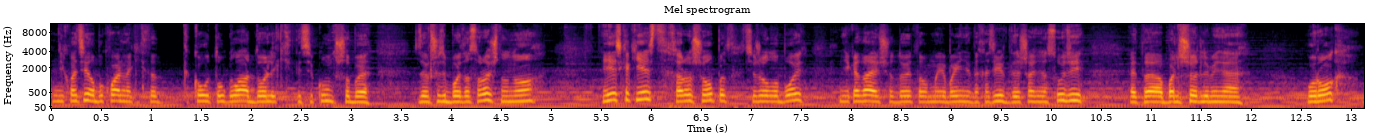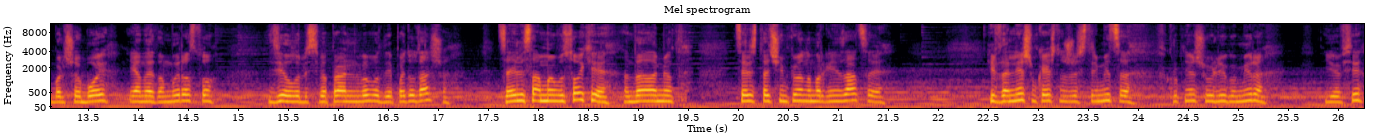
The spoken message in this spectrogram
не хватило буквально каких-то какого-то угла, доли каких-то секунд, чтобы завершить бой досрочно, но есть как есть, хороший опыт, тяжелый бой. Никогда еще до этого мои бои не доходили до решения судей. Это большой для меня урок, большой бой. Я на этом вырасту, сделаю для себя правильные выводы и пойду дальше. Цели самые высокие. На данный момент цель стать чемпионом организации. И в дальнейшем, конечно же, стремиться в крупнейшую лигу мира, UFC.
